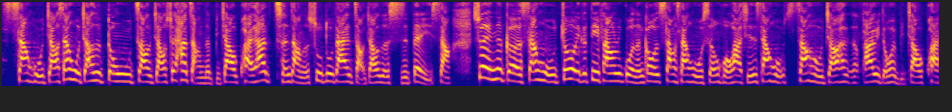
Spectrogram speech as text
珊瑚礁，珊瑚礁是动物造礁，所以它长得比较快，它成长的速度大概藻礁的十倍以上。所以那个珊瑚，最后一个地方如果能够上珊瑚生活的话，其实珊瑚珊珊瑚礁它发育都会比较快。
